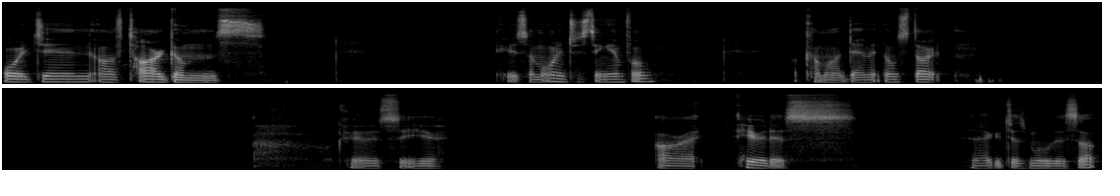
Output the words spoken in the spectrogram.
Origin of Targums. Here's some more interesting info. Oh, come on, damn it, don't start. Okay, let's see here. Alright, here it is. And I could just move this up.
